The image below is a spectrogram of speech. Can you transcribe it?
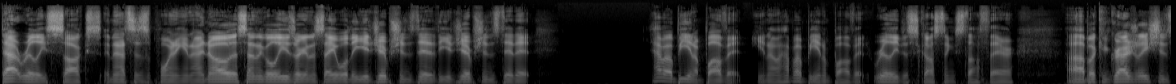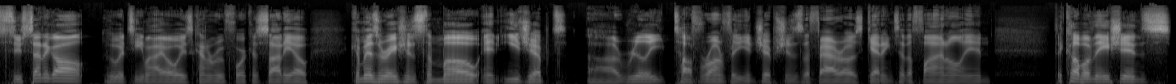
That really sucks, and that's disappointing. And I know the Senegalese are going to say, well, the Egyptians did it. The Egyptians did it. How about being above it? You know, how about being above it? Really disgusting stuff there. Uh, but congratulations to Senegal, who a team I always kind of root for, Sadio. Commiserations to Mo and Egypt. Uh, really tough run for the Egyptians, the Pharaohs, getting to the final in the Cup of Nations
